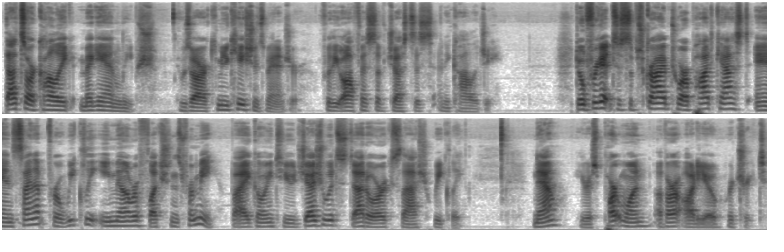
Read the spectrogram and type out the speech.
That's our colleague Megan Leipsch, who's our communications manager for the Office of Justice and Ecology. Don't forget to subscribe to our podcast and sign up for weekly email reflections from me by going to jesuits.org/weekly. Now, here's part 1 of our audio retreat.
